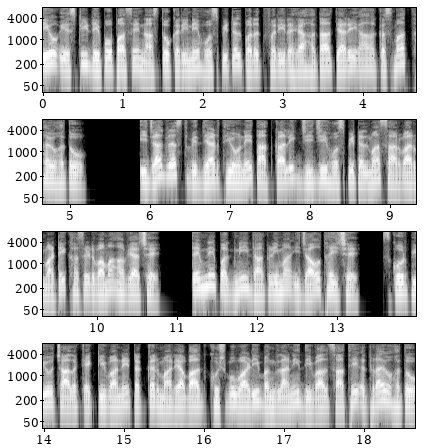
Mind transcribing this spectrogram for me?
તેઓ એસટી ડેપો પાસે નાસ્તો કરીને હોસ્પિટલ પરત ફરી રહ્યા હતા ત્યારે આ અકસ્માત થયો હતો. ઈજાગ્રસ્ત વિદ્યાર્થીઓને તાત્કાલિક જીજી હોસ્પિટલમાં સારવાર માટે ખસેડવામાં આવ્યા છે. તેમને પગની ઢાંકણીમાં ઈજાઓ થઈ છે. સ્કોર્પિયો ચાલક એક્ટિવાને ટક્કર માર્યા બાદ ખુશ્બુવાડી બંગલાની દિવાલ સાથે અથડાયો હતો.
